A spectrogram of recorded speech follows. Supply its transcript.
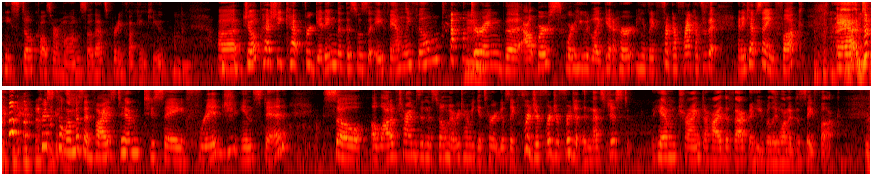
he still calls her mom, so that's pretty fucking cute. Hmm. Uh, Joe Pesci kept forgetting that this was a family film during the outbursts where he would like get hurt and he's like fricka fricka fricka and he kept saying fuck and Chris Columbus advised him to say fridge instead. So a lot of times in this film, every time he gets hurt, you'll say frigid, fridge, frigid, and that's just him trying to hide the fact that he really wanted to say fuck.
